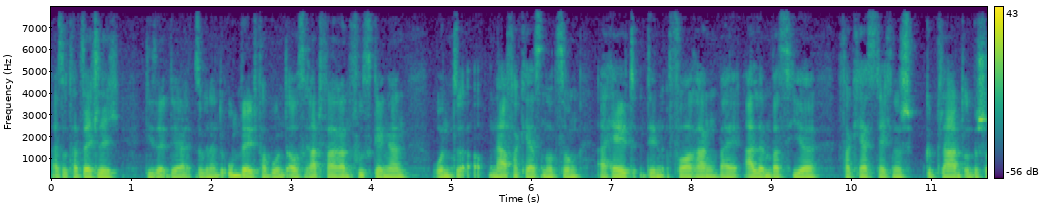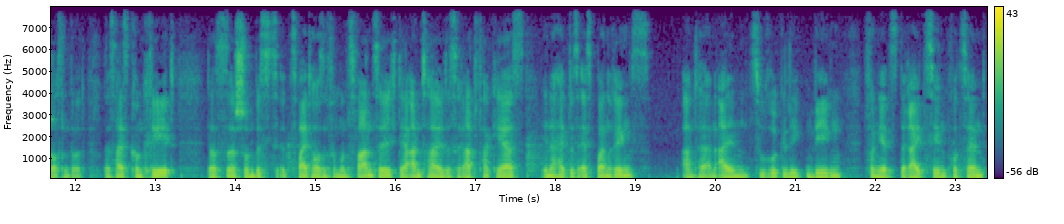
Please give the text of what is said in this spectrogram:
Also tatsächlich diese, der sogenannte Umweltverbund aus Radfahrern, Fußgängern und Nahverkehrsnutzung erhält den Vorrang bei allem, was hier verkehrstechnisch geplant und beschlossen wird. Das heißt konkret, dass äh, schon bis 2025 der Anteil des Radverkehrs innerhalb des S-Bahn-Rings, Anteil an allen zurückgelegten Wegen, von jetzt 13 Prozent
